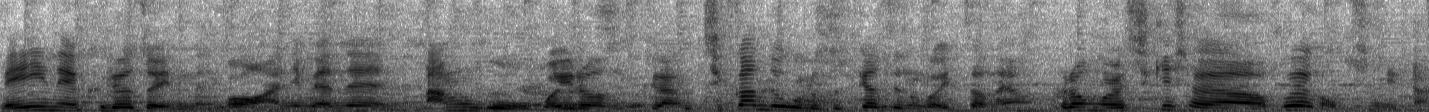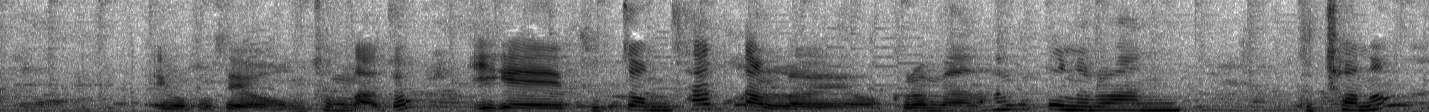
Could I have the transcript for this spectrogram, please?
메인에 그려져 있는 거 아니면은 망고 뭐 이런 그냥 직관적으로 느껴지는 거 있잖아요. 그런 걸 시키셔야 후회가 없습니다. 이거 보세요. 엄청나죠? 이게 9.4달러예요. 그러면 한국 돈으로 한 9,000원?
